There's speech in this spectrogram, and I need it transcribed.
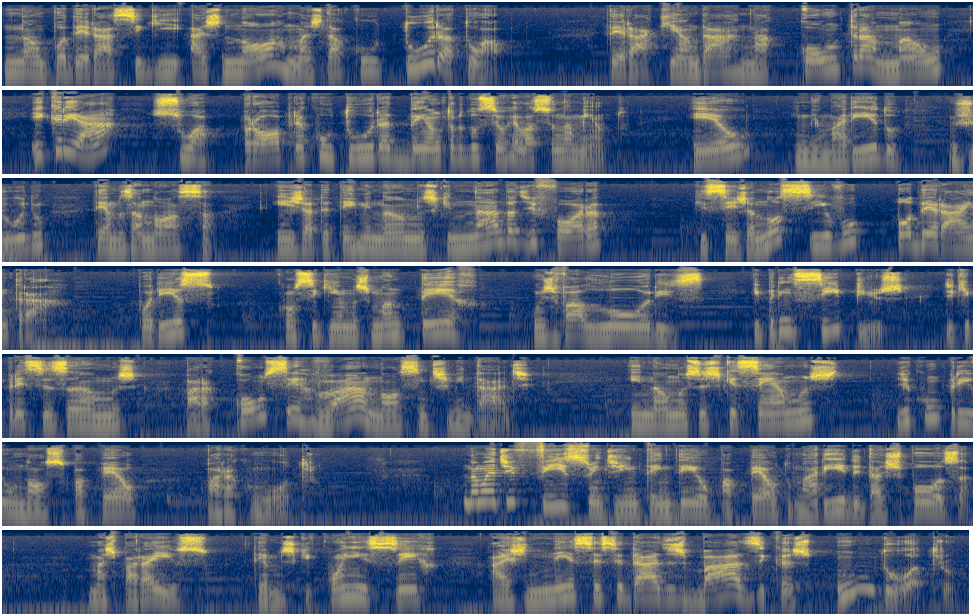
não poderá seguir as normas da cultura atual. Terá que andar na contramão e criar sua própria cultura dentro do seu relacionamento. Eu e meu marido, Júlio, temos a nossa e já determinamos que nada de fora que seja nocivo poderá entrar. Por isso, conseguimos manter os valores e princípios de que precisamos para conservar nossa intimidade e não nos esquecemos de cumprir o nosso papel para com o outro. Não é difícil de entender o papel do marido e da esposa, mas para isso temos que conhecer as necessidades básicas um do outro,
